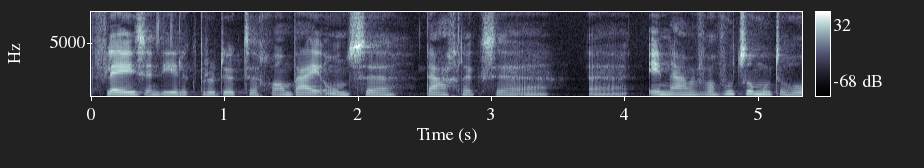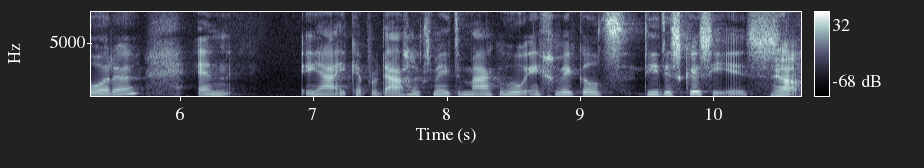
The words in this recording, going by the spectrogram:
vlees en dierlijke producten gewoon bij onze dagelijkse uh, inname van voedsel moeten horen. En ja, ik heb er dagelijks mee te maken hoe ingewikkeld die discussie is. Ja,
